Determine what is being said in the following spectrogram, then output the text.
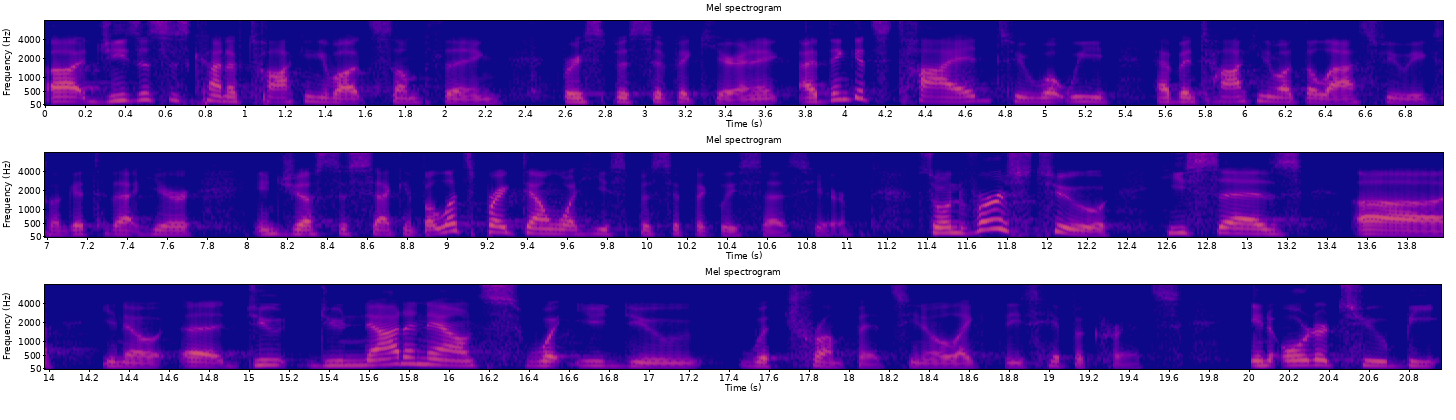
Uh, Jesus is kind of talking about something very specific here. And it, I think it's tied to what we have been talking about the last few weeks. I'll get to that here in just a second. But let's break down what he specifically says here. So in verse 2, he says, uh, you know, uh, do, do not announce what you do with trumpets, you know, like these hypocrites in order to be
